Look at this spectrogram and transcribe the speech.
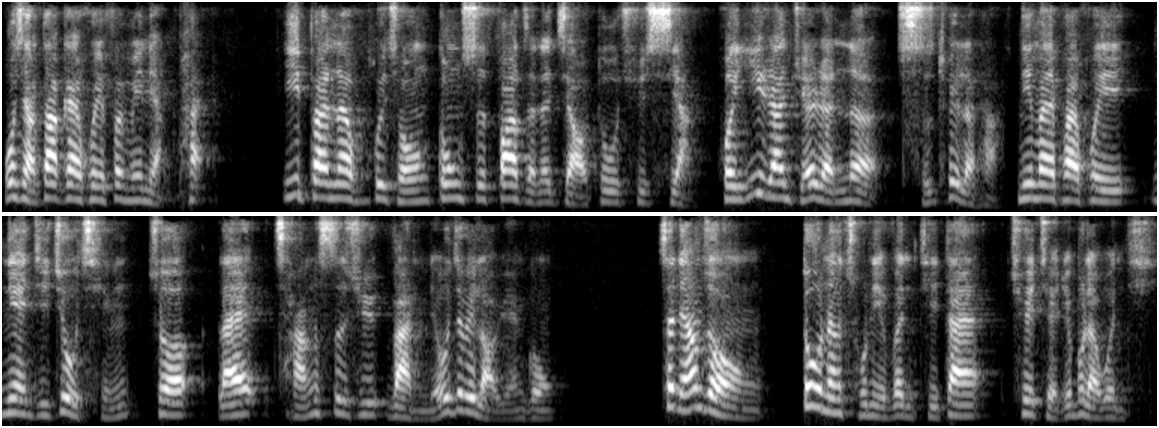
我想大概会分为两派，一般呢会从公司发展的角度去想，会毅然决然的辞退了他；另外一派会念及旧情，说来尝试去挽留这位老员工。这两种都能处理问题，但却解决不了问题，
